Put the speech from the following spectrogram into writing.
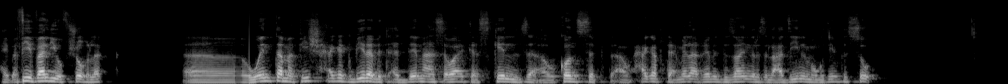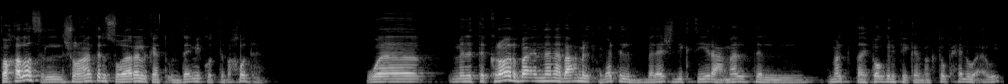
هيبقى في value في شغلك؟ آه، وأنت مفيش حاجة كبيرة بتقدمها سواء ك skills أو concept أو حاجة بتعملها غير ال designers العاديين الموجودين في السوق. فخلاص الشغلانات الصغيرة اللي كانت قدامي كنت باخدها. ومن التكرار بقى إن أنا بعمل الحاجات اللي ببلاش دي كتير عملت ال... عملت typography كان مكتوب حلو قوي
